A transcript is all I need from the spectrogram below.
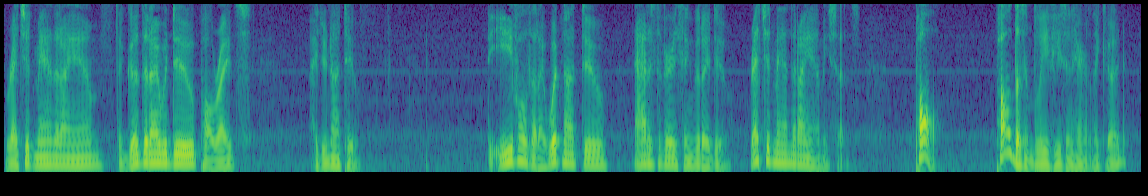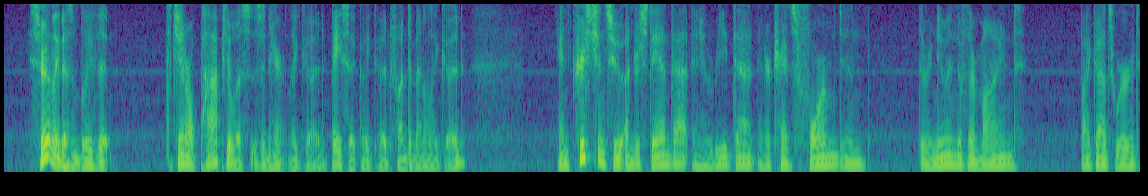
Wretched man that I am, the good that I would do, Paul writes, I do not do. The evil that I would not do, that is the very thing that I do. Wretched man that I am, he says. Paul. Paul doesn't believe he's inherently good. He certainly doesn't believe that the general populace is inherently good, basically good, fundamentally good. And Christians who understand that and who read that and are transformed in the renewing of their mind by God's word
